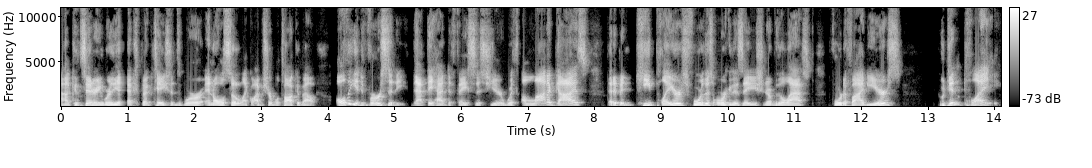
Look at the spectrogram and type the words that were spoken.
uh, considering where the expectations were. And also, like I'm sure we'll talk about, all the adversity that they had to face this year with a lot of guys that have been key players for this organization over the last four to five years who didn't play,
